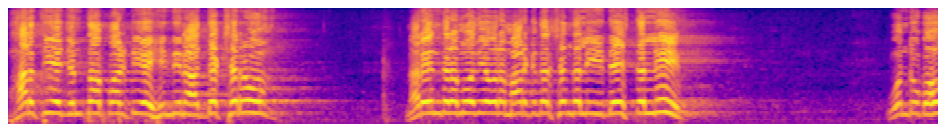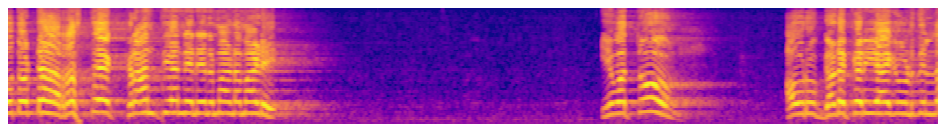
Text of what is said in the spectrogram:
ಭಾರತೀಯ ಜನತಾ ಪಾರ್ಟಿಯ ಹಿಂದಿನ ಅಧ್ಯಕ್ಷರು, ನರೇಂದ್ರ ಮೋದಿ ಅವರ ಮಾರ್ಗದರ್ಶನದಲ್ಲಿ ಈ ದೇಶದಲ್ಲಿ ಒಂದು ಬಹುದೊಡ್ಡ ರಸ್ತೆ ಕ್ರಾಂತಿಯನ್ನೇ ನಿರ್ಮಾಣ ಮಾಡಿ ಇವತ್ತು ಅವರು ಗಡಕರಿಯಾಗಿ ಉಳಿದಿಲ್ಲ,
